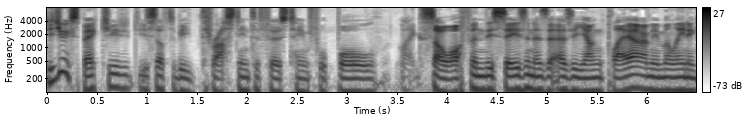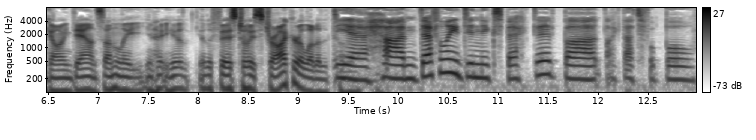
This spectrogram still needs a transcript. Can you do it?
Did you expect you yourself to be thrust into first team football like so often this season as a, as a young player? I mean, Melina going down suddenly, you know, you're, you're the first choice striker a lot of the time. Yeah, um, definitely didn't expect it, but like that's football.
